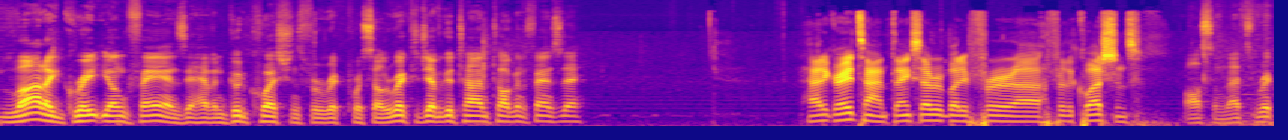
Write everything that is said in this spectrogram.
lot of great young fans having good questions for Rick Porcello. Rick, did you have a good time talking to the fans today? Had a great time. Thanks everybody for uh, for the questions. Awesome. That's Rick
